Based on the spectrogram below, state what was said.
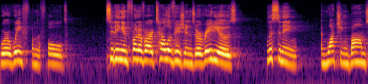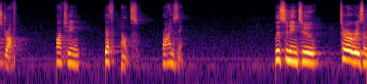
We're away from the fold, sitting in front of our televisions or radios, listening and watching bombs drop, watching death counts rising, listening to terrorism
